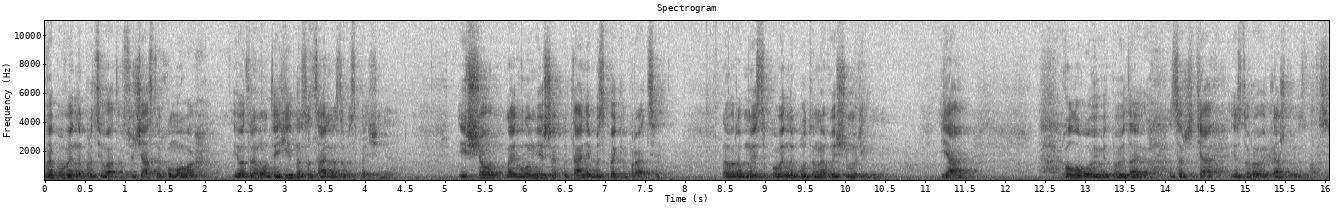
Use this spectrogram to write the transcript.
Ви повинні працювати в сучасних умовах і отримувати гідне соціальне забезпечення. І що найголовніше питання безпеки праці на виробництві повинно бути на вищому рівні. Я головою відповідаю за життя і здоров'я кожного із вас.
